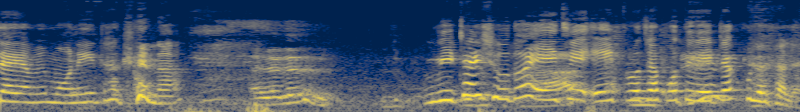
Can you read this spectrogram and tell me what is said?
যাই, আমি মনেই থাকে না। মিঠাই শুধু এই যে, এই প্রজাপতির এটা খুলে ফেলে।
